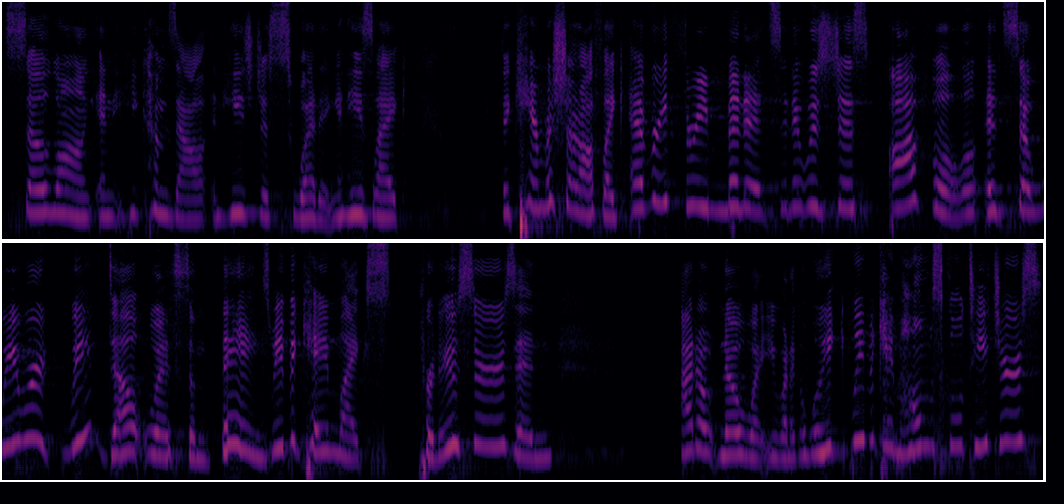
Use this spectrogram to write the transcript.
so long. And he comes out and he's just sweating. And he's like the camera shut off like every three minutes and it was just awful. And so we were we dealt with some things. We became like producers and i don't know what you want to go well, we, we became homeschool teachers.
